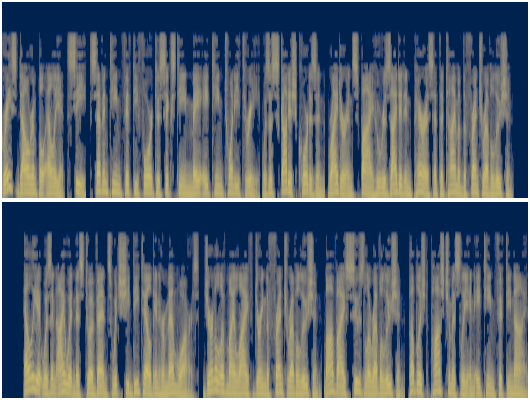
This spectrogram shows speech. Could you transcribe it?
Grace Dalrymple Elliot c. 1754–16 May 1823 was a Scottish courtesan, writer and spy who resided in Paris at the time of the French Revolution. Elliot was an eyewitness to events which she detailed in her memoirs, Journal of My Life During the French Revolution Ma vie sous la Révolution published posthumously in 1859.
